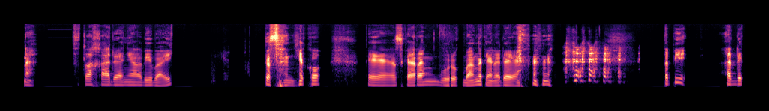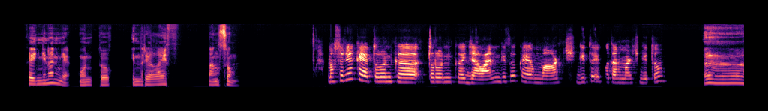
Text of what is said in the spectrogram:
Nah, setelah keadaannya lebih baik, kesannya kok kayak sekarang buruk banget ya Nada ya. Tapi ada keinginan nggak untuk in real life langsung? Maksudnya kayak turun ke turun ke jalan gitu, kayak march gitu, ikutan march gitu? Eh, uh,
